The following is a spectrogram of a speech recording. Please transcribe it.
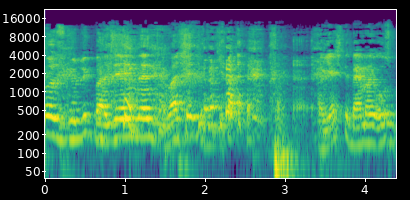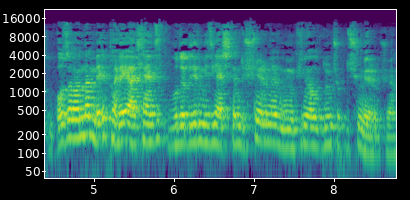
Özgürlük bence en en temel şey dedik ya. Ya gerçekten ben hani o, o zamandan beri paraya alternatif bulabilir miyiz gerçekten düşünüyorum ve mümkün olduğunu çok düşünmüyorum şu an.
